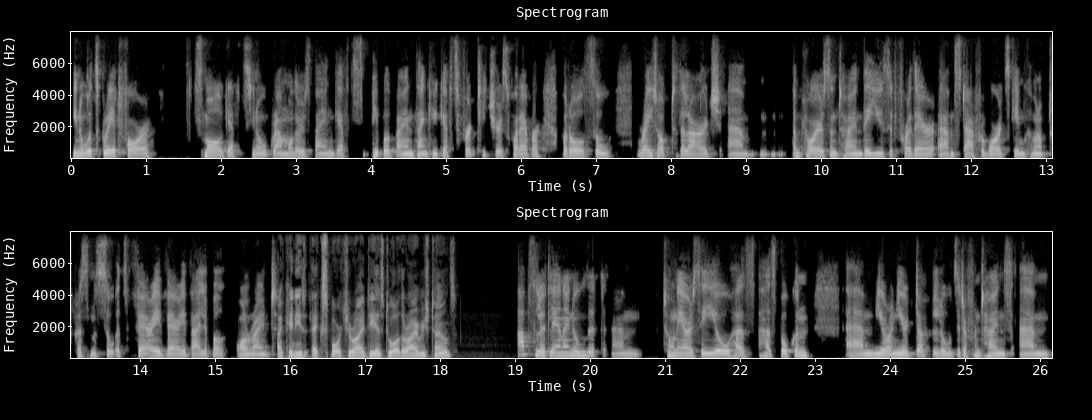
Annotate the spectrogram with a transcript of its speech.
you know, it's great for small gifts, you know, grandmothers buying gifts, people buying thank you gifts for teachers, whatever, but also right up to the large um, employers in town. They use it for their um, staff reward scheme coming up to Christmas. So it's very, very valuable all round. And can you export your ideas to other Irish towns? Absolutely. And I know that um, Tony, our CEO, has has spoken um, year on year loads of different towns, um,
